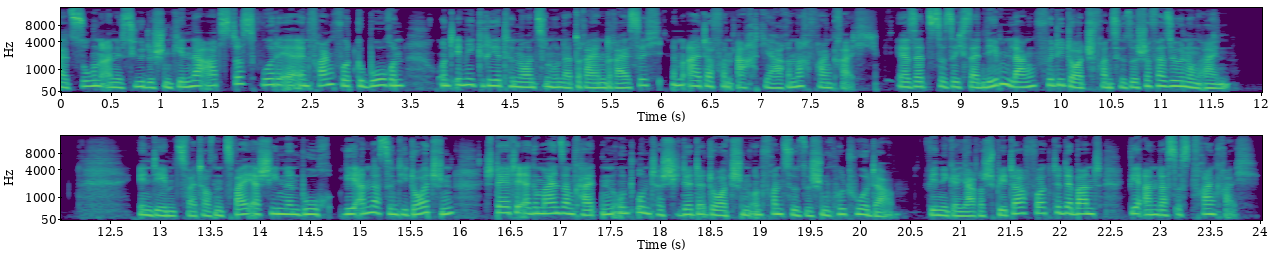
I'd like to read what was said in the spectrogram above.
Als Sohn eines jüdischen Kinderarztes wurde er in Frankfurt geboren und emigrierte 1933 im Alter von acht Jahren nach Frankreich. Er setzte sich sein Leben lang für die deutsch-französische Versöhnung ein. In dem 2002 erschienenen Buch Wie anders sind die Deutschen stellte er Gemeinsamkeiten und Unterschiede der deutschen und französischen Kultur dar. Wenige Jahre später folgte der Band Wie anders ist Frankreich.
